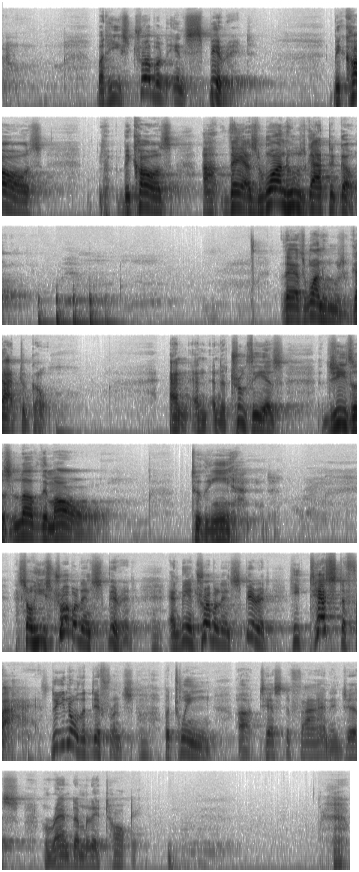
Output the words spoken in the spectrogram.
but he's troubled in spirit because, because uh, there's one who's got to go. There's one who's got to go. And, and, and the truth is, Jesus loved them all to the end. So he's troubled in spirit, and being troubled in spirit, he testifies. Do you know the difference between uh, testifying and just randomly talking?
